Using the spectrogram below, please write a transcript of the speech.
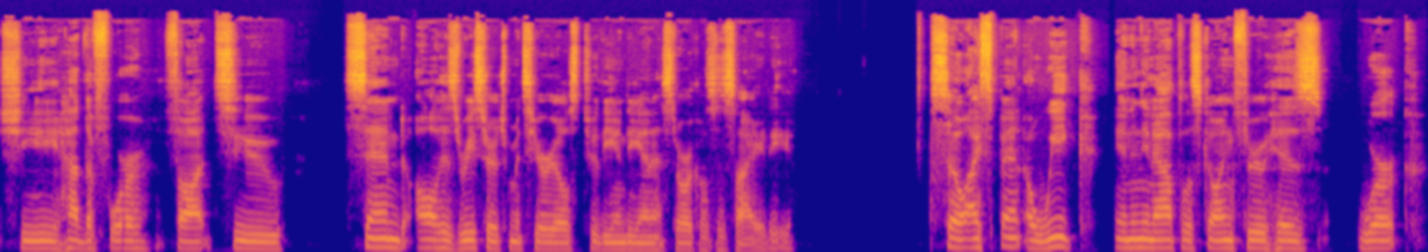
she had the forethought to send all his research materials to the Indiana Historical Society. So I spent a week in Indianapolis going through his work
